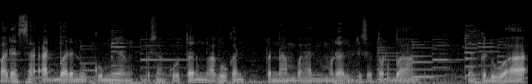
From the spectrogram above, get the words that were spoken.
pada saat badan hukum yang bersangkutan melakukan penambahan modal di sektor bank. Yang kedua,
